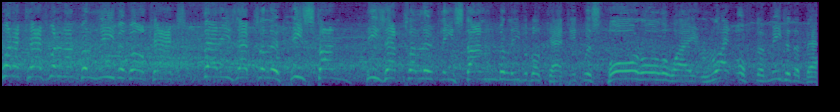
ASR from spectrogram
What a catch. What an unbelievable catch. That is absolute. He's stunned. He's absolutely stunned. Unbelievable catch. It was four all the way, right off the meat of the bat.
